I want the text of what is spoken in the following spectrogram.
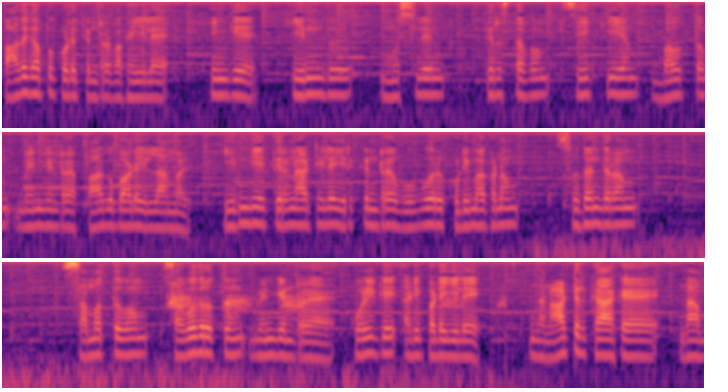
பாதுகாப்பு கொடுக்கின்ற வகையிலே இங்கு இந்து முஸ்லிம் கிறிஸ்தவம் சீக்கியம் பௌத்தம் என்கின்ற பாகுபாடு இல்லாமல் இந்திய திருநாட்டிலே இருக்கின்ற ஒவ்வொரு குடிமகனும் சுதந்திரம் சமத்துவம் சகோதரத்துவம் என்கின்ற கொள்கை அடிப்படையிலே இந்த நாட்டிற்காக நாம்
